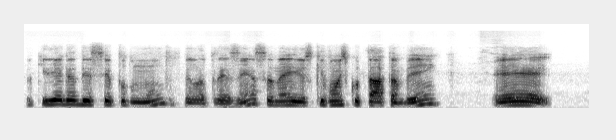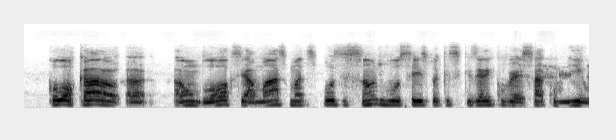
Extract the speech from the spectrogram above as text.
Eu queria agradecer a todo mundo pela presença, né? E os que vão escutar também. É, colocar a, a Unblocks e a Máxima à disposição de vocês para que se quiserem conversar comigo,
